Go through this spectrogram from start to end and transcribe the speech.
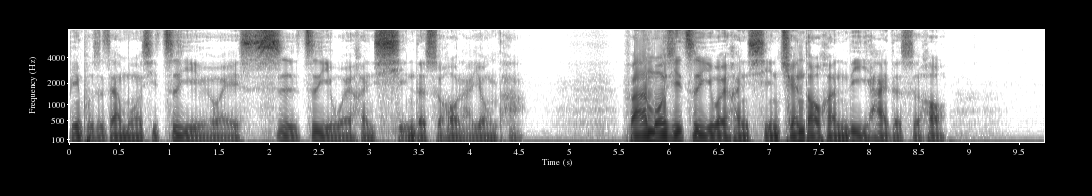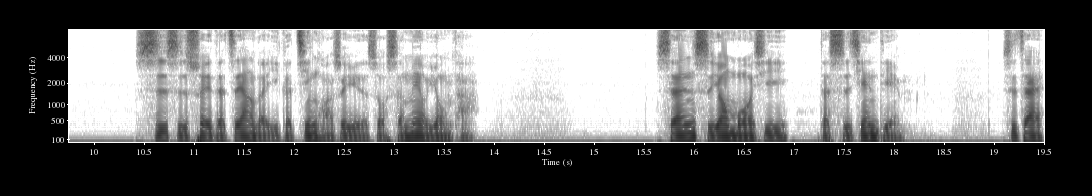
并不是在摩西自以为是、自以为很行的时候来用他，反而摩西自以为很行、拳头很厉害的时候，四十岁的这样的一个精华岁月的时候，神没有用他。神使用摩西的时间点，是在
